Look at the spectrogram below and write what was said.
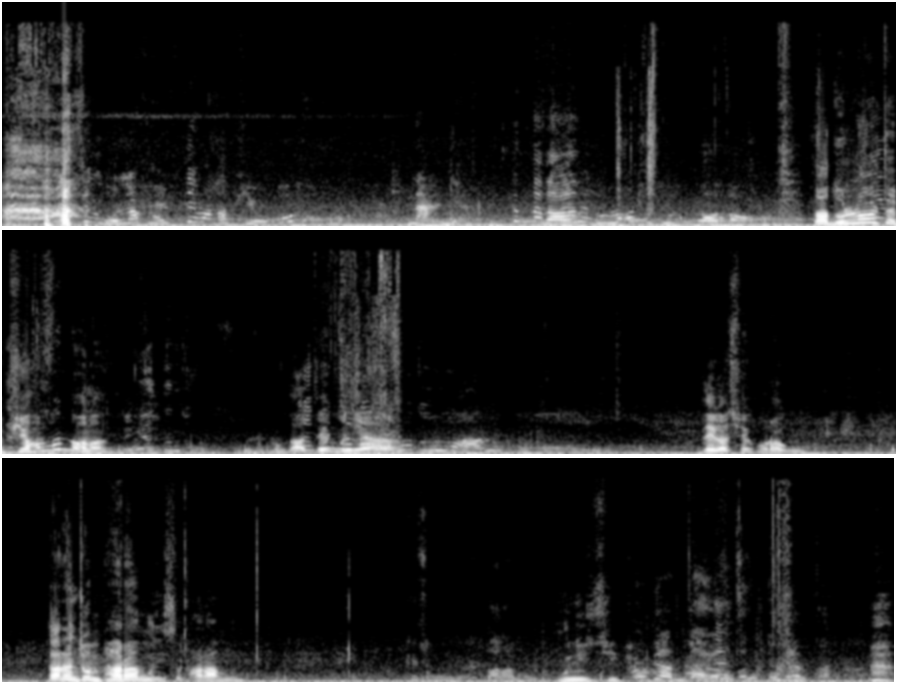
내 친구 놀러 갈 때마다 비 오고 나 아니야. 근데 난 나는 놀러 갔을 때비 맞아. 나 놀러 올 때 비 한 번도 안 왔는데. 없어. 그럼 나 때문이야. 안 오고. 내가 최고라고. 나는 좀 바람운 있어. 바람운. 그게 좋은 거야? 바람은? 운이지. 어디 앉아 여러분? 여기 앉아.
